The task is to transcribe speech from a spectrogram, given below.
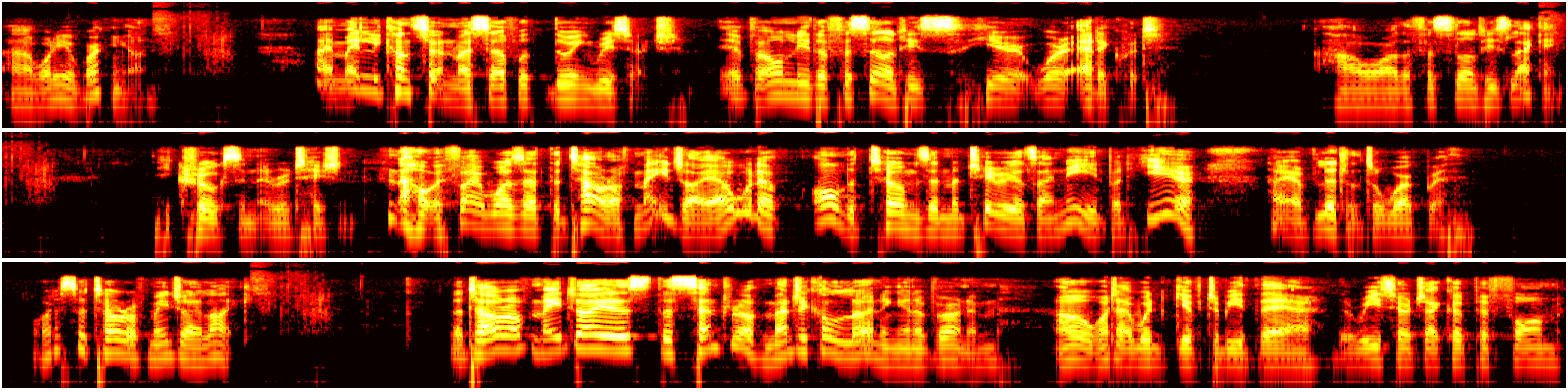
Uh, what are you working on? I mainly concern myself with doing research. If only the facilities here were adequate. How are the facilities lacking? He croaks in irritation. Now, if I was at the Tower of Magi, I would have all the tomes and materials I need, but here I have little to work with. What is the Tower of Magi like? The Tower of Magi is the center of magical learning in Avernum. Oh, what I would give to be there. The research I could perform.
